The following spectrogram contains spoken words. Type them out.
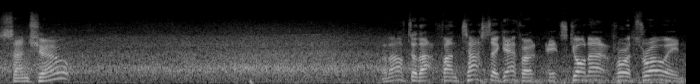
Sancho. And after that fantastic effort, it's gone out for a throw-in.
